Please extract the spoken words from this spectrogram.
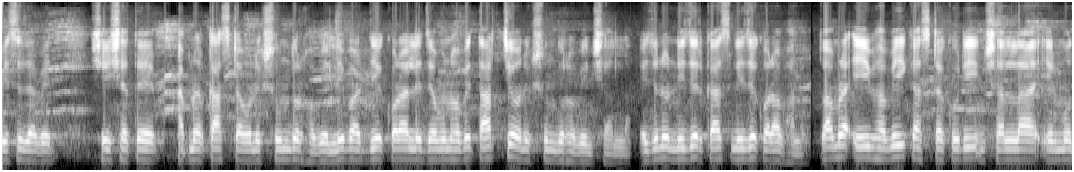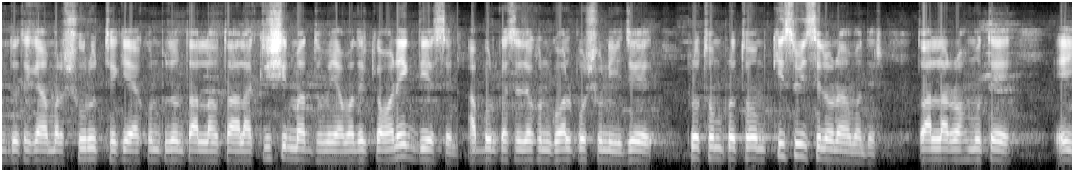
বেঁচে যাবেন, সেই সাথে আপনার কাজটা অনেক সুন্দর হবে। লেবার দিয়ে করালে যেমন হবে, তার চেয়ে অনেক সুন্দর হবে ইনশাল্লাহ এই জন্য নিজের কাজ নিজে করা ভালো। তো আমরা এইভাবেই কাজটা করি ইনশাল্লাহ এর মধ্যে থেকে আমার শুরু থেকে এখন পর্যন্ত আল্লাহ তাআলা কৃষির মাধ্যমে আমাদেরকে অনেক দিয়েছেন। আব্বুর কাছে যখন গল্প শুনি যে প্রথম প্রথম কিছুই ছিল না আমাদের, তো আল্লাহর রহমতে এই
